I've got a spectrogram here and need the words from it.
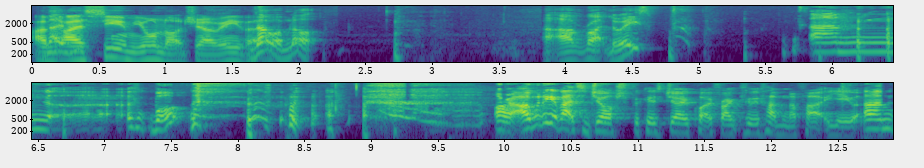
I'm, no, i assume you're not, Joe, either. No, I'm not. Uh, right, Louise. Um, uh, what? All right, I'm going to get back to Josh because Joe, quite frankly, we've had enough out of you. Um,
